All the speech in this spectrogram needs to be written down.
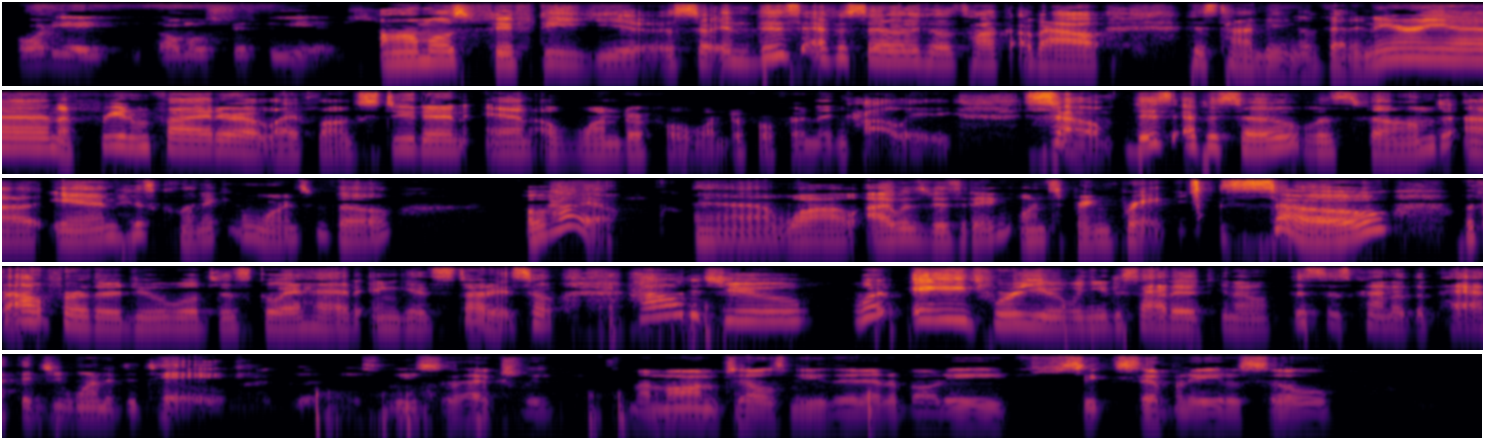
48 almost 50 years. Almost 50 years. So, in this episode, he'll talk about his time being a veterinarian, a freedom fighter, a lifelong student, and a wonderful, wonderful friend and colleague. So, this episode was filmed uh, in his clinic in Warrensville, Ohio. Uh, while I was visiting on spring break. So, without further ado, we'll just go ahead and get started. So, how did you what age were you when you decided, you know, this is kind of the path that you wanted to take? My goodness, Lisa, actually, my mom tells me that at about age six, seven, eight or so,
